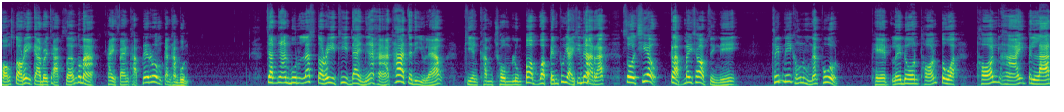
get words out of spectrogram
ของ story การบริจาคเสริมเข้ามา ให้แฟนคลับได้ร่วมกันทำบุญ จากงานบุญและ story ที่ได้เนื้อหาถ้าจะดีอยู่แล้ว เพียงคำชมลุงป้อมว่าเป็นผู้ใหญ่ที่น่ารัก โซเชียลกลับไม่ชอบสิ่งนี้ คลิปนี้ของหนุ่มนักพูด เพจเลยโดนถอนตัว ถอนหายเป็นล้าน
